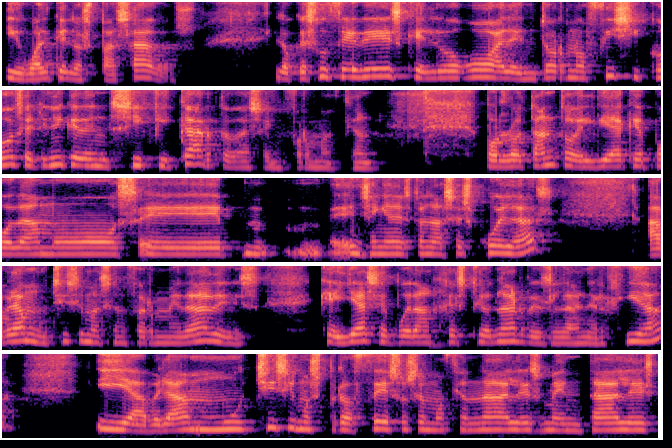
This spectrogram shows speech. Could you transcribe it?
igual que los pasados. Lo que sucede es que luego al entorno físico se tiene que densificar toda esa información. Por lo tanto, el día que podamos eh, enseñar esto en las escuelas, habrá muchísimas enfermedades que ya se puedan gestionar desde la energía y habrá muchísimos procesos emocionales, mentales,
